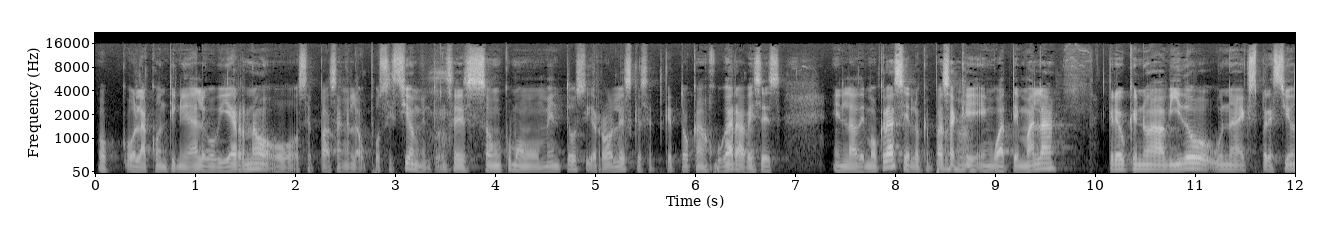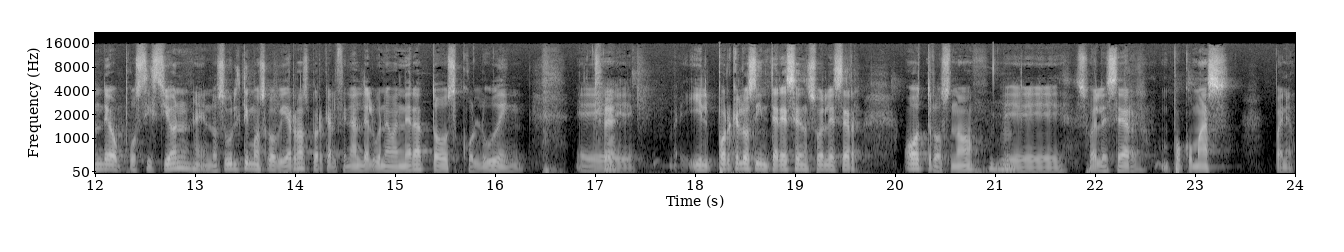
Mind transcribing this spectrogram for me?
o, la continuidad del gobierno o se pasan a la oposición. Entonces son como momentos y roles que se que tocan jugar a veces en la democracia. Lo que pasa que en Guatemala creo que no ha habido una expresión de oposición en los últimos gobiernos porque al final de alguna manera todos coluden. Eh, y porque los intereses suelen ser otros, ¿no? Eh, suele ser un poco más, bueno,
